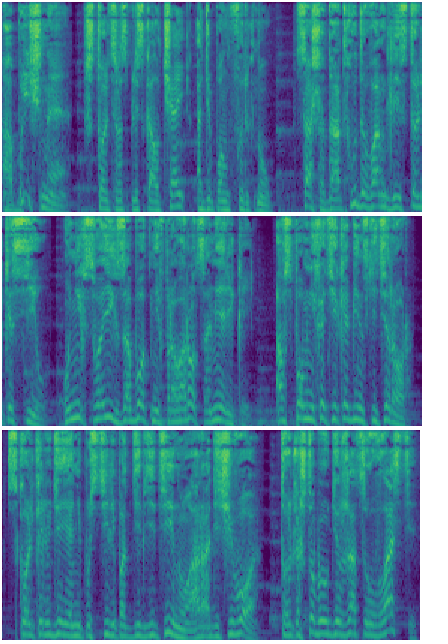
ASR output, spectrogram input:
«Обычная?» Штольц расплескал чай, а Дюпон фыркнул. «Саша, да откуда в Англии столько сил? У них своих забот не в проворот с Америкой. А вспомни хоть якобинский террор. Сколько людей они пустили под гильотину, а ради чего? Только чтобы удержаться у власти?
